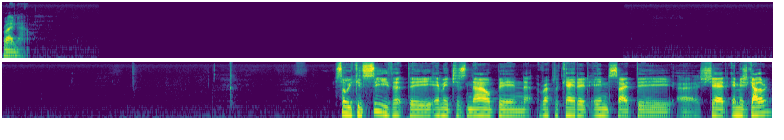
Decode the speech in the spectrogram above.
right now. So we can see that the image has now been replicated inside the uh, shared image gallery.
